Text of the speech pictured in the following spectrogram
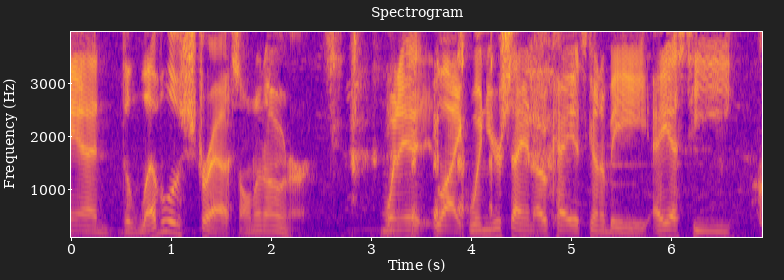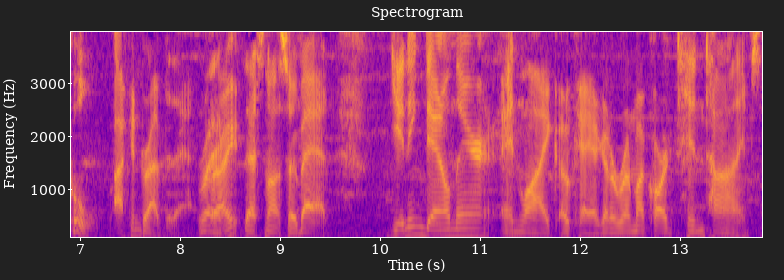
And the level of stress on an owner when it like when you're saying okay, it's going to be AST. Cool, I can drive to that. Right. right? That's not so bad getting down there and like, okay, I got to run my card 10 times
